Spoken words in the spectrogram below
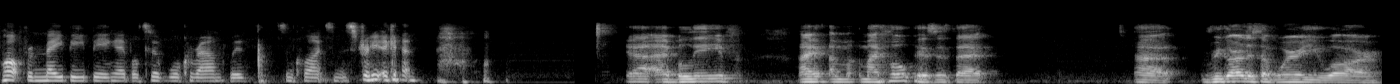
Apart from maybe being able to walk around with some clients in the street again. yeah, I believe. I um, my hope is is that uh, regardless of where you are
